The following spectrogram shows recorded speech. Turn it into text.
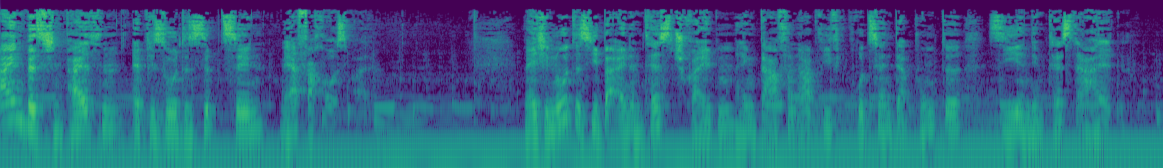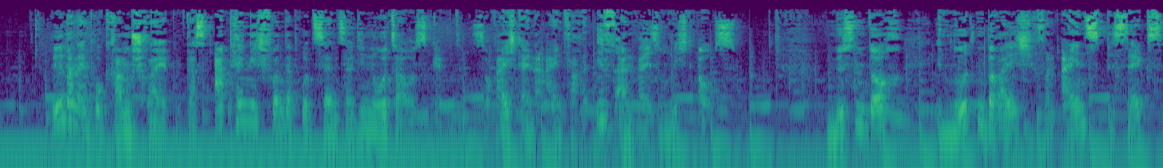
Ein bisschen Python, Episode 17, Mehrfachauswahl. Welche Note Sie bei einem Test schreiben, hängt davon ab, wie viel Prozent der Punkte Sie in dem Test erhalten. Will man ein Programm schreiben, das abhängig von der Prozentzahl die Note ausgibt, so reicht eine einfache if-Anweisung nicht aus. Müssen doch im Notenbereich von 1 bis 6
